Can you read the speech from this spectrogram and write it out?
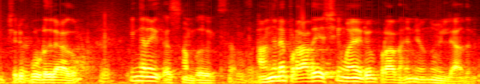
ഇച്ചിരി കൂടുതലാകും. ഇങ്ങനെയൊക്കെ സംഭവിക്കും. അങ്ങനെ പ്രാദേശികമായൊരു പ്രാധാന്യമൊന്നുമില്ല അതിന്.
